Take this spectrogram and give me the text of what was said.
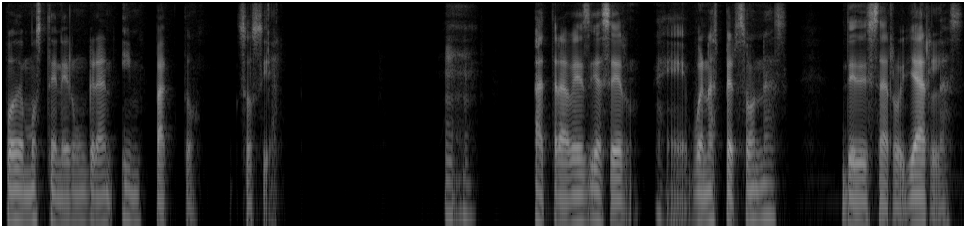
podemos tener un gran impacto social. A través de hacer eh, buenas personas, de desarrollarlas,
